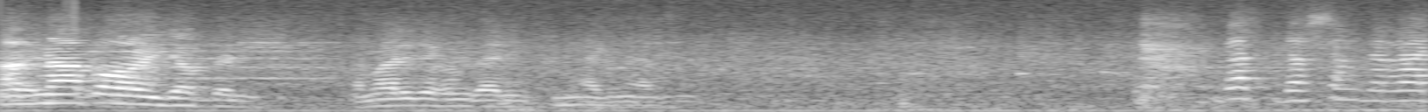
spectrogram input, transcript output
આજ્ઞા આપવાની જવાબદારી. અમારી જોખમદારી આજ્ઞા આપવી. બસ દર્શન કરવા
